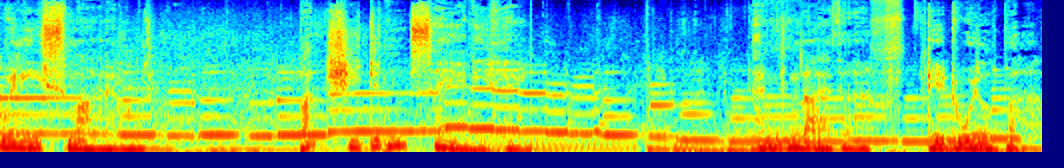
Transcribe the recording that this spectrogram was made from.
Winnie smiled, but she didn't say anything, and neither did Wilbur.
